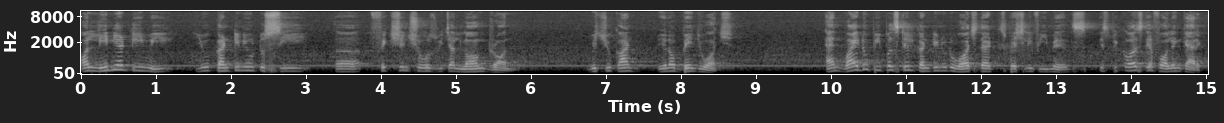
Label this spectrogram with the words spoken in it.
On linear TV, you continue to see uh, fiction shows which are long drawn, which you can't, you know, binge watch. And why do people still continue to watch that, especially females? It's because they're following characters.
